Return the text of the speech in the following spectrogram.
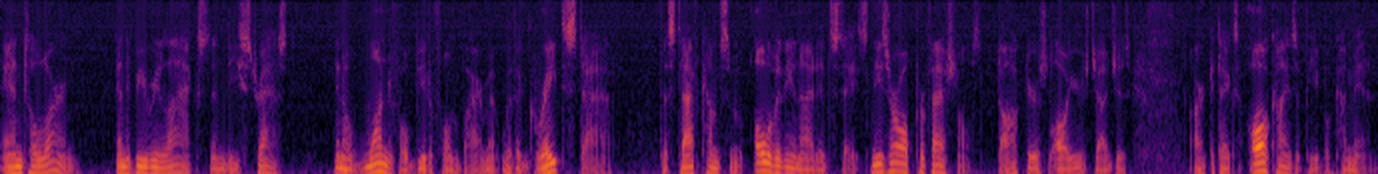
and to learn and to be relaxed and de stressed in a wonderful, beautiful environment with a great staff the staff comes from all over the United States. And these are all professionals doctors, lawyers, judges, architects, all kinds of people come in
